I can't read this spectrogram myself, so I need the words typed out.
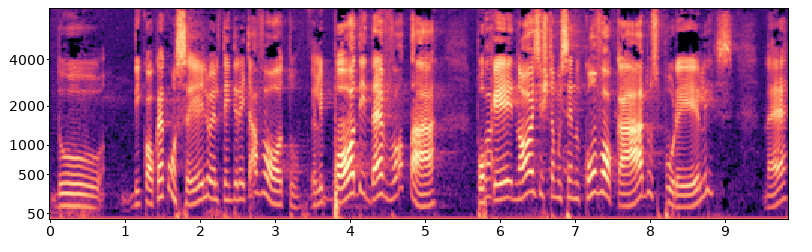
do, de qualquer conselho, ele tem direito a voto. Ele pode e deve votar, porque nós estamos sendo convocados por eles, né?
